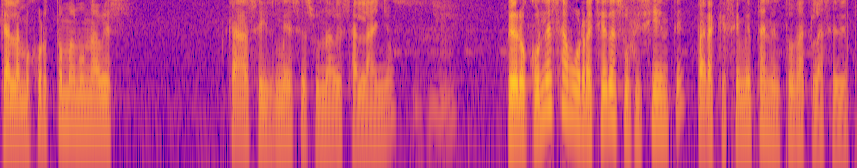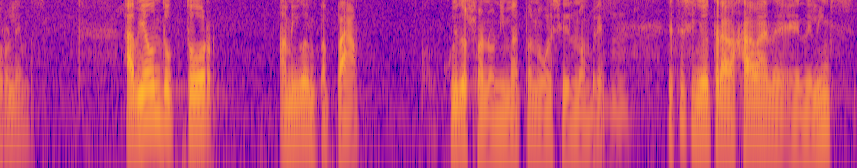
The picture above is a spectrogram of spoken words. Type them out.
que a lo mejor toman una vez cada seis meses, una vez al año, uh -huh. pero con esa borrachera es suficiente para que se metan en toda clase de problemas. Había un doctor, amigo de mi papá, cuido su anonimato, no voy a decir el nombre, uh -huh. este señor trabajaba en, en el IMSS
